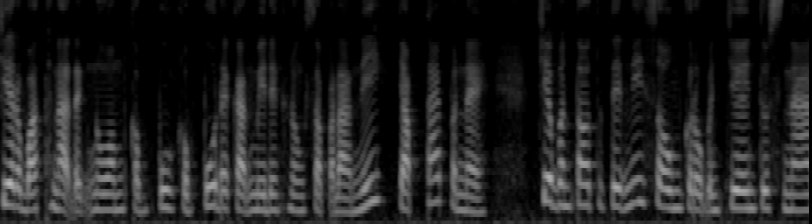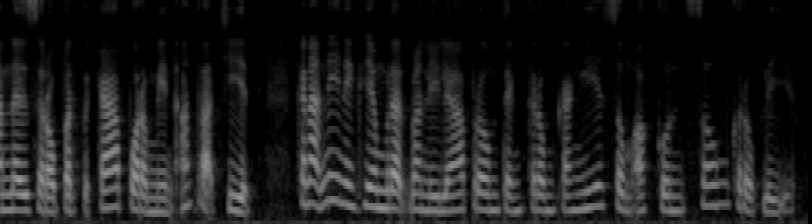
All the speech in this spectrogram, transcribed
ជារបស់ថ្នាក់ដឹកនាំកម្ពុជាកម្ពុជាដែលកាត់មាននៅក្នុងសប្តាហ៍នេះចាប់តែប៉ុណ្ណេះជាបន្តទៅទៀតនេះសូមគោរពអញ្ជើញទស្សនានៅសរុបព្រឹត្តិការណ៍ព័ត៌មានអន្តរជាតិគណៈនេះនឹងខ្ញុំរ៉ាត់វ៉ាន់លីឡាព្រមទាំងក្រុមការងារសូមអរគុណសូមគោរពលា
